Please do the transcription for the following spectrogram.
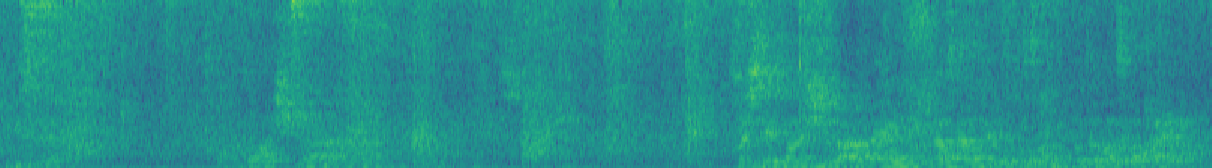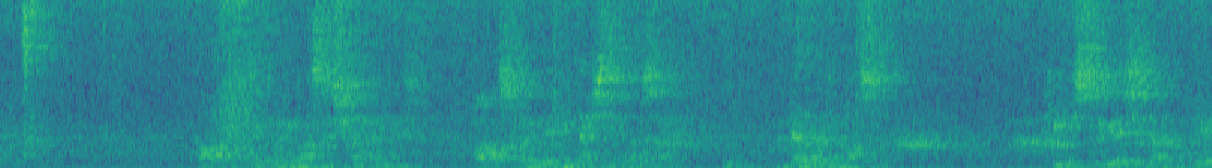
っきりする。あとは主はあなたがそしてその主が与えてくださっていることが御言葉で分かればああ受け取りますしかないんです。ああそれで満たしてください。いただきます。キリストイエスにあって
